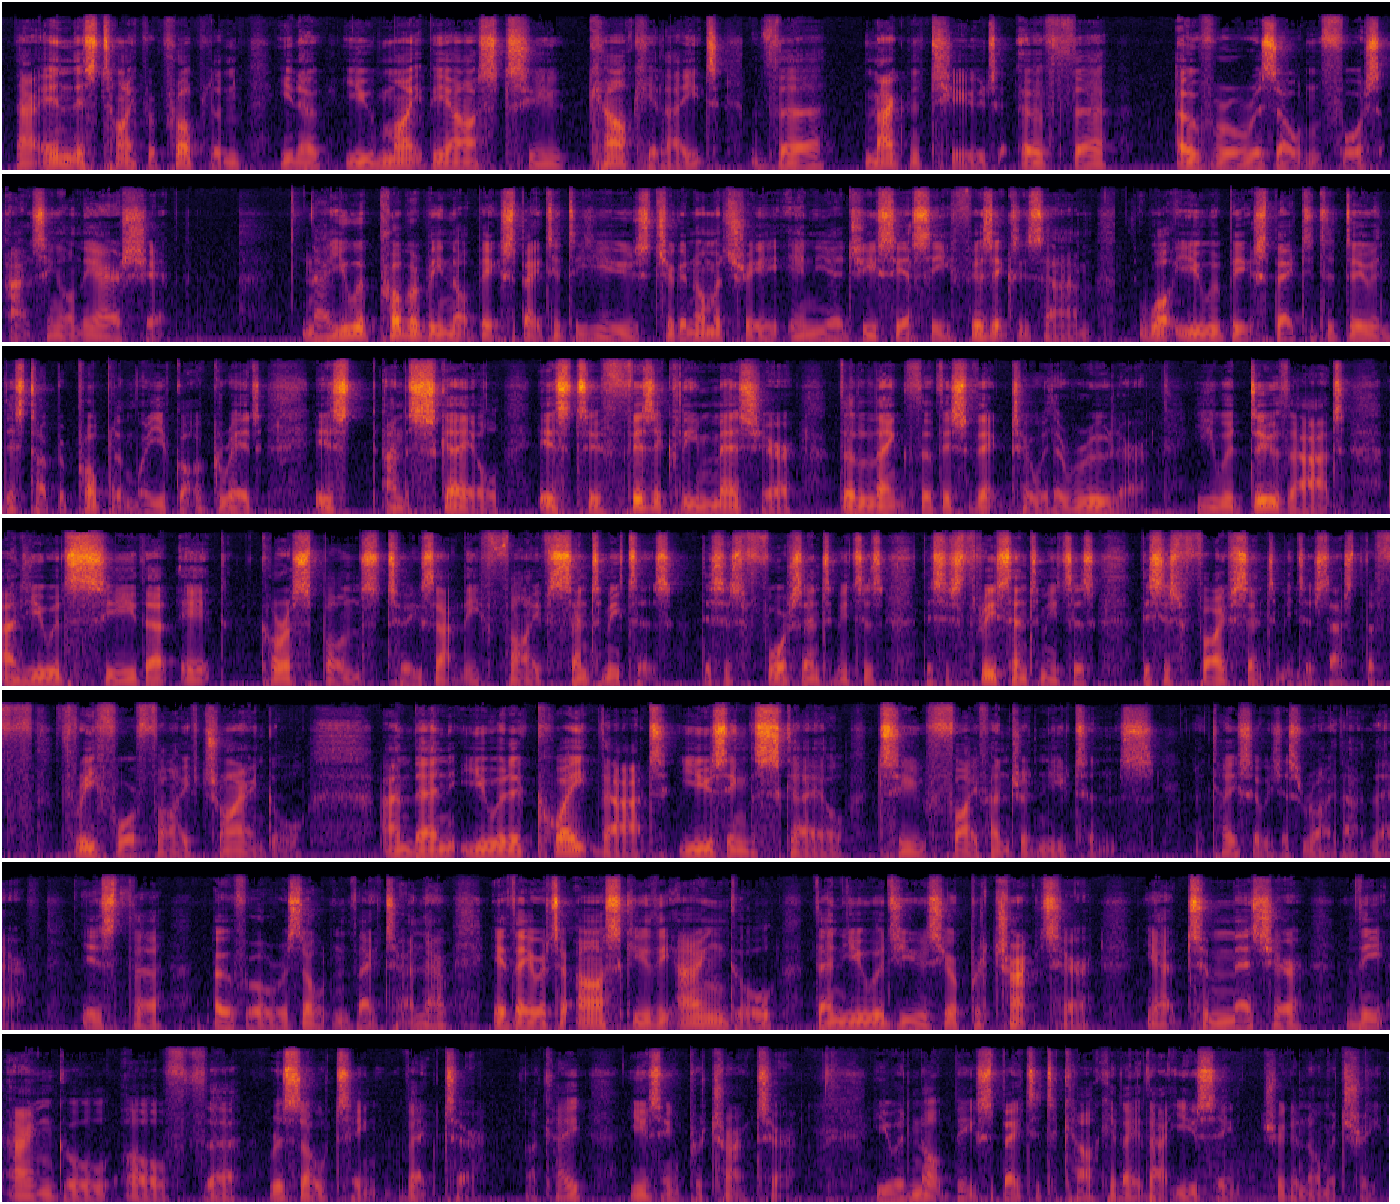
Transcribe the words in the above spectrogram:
now, in this type of problem, you know, you might be asked to calculate the magnitude of the overall resultant force acting on the airship. Now, you would probably not be expected to use trigonometry in your GCSE physics exam. What you would be expected to do in this type of problem, where you've got a grid is and a scale, is to physically measure the length of this vector with a ruler. You would do that, and you would see that it corresponds to exactly 5 centimeters. This is 4 centimeters, this is 3 centimeters, this is 5 centimeters. That's the 3, 4, 5 triangle. And then you would equate that using the scale to 500 newtons. Okay, so we just write that there. Is the overall resultant vector. And now, if they were to ask you the angle, then you would use your protractor yeah, to measure the angle of the resulting vector, okay, using a protractor. You would not be expected to calculate that using trigonometry.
